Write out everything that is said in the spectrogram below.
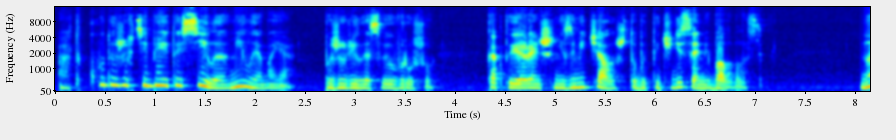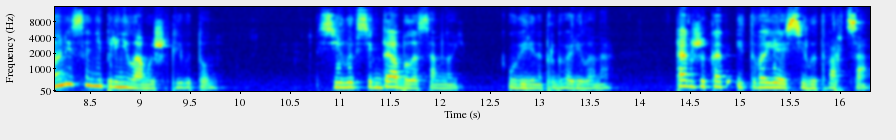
«Откуда же в тебе эта сила, милая моя?» – пожурила я свою врушу. «Как-то я раньше не замечала, чтобы ты чудесами баловалась». Но Алиса не приняла мой шутливый тон. «Сила всегда была со мной», – уверенно проговорила она. «Так же, как и твоя сила Творца.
